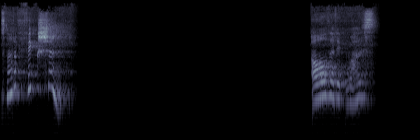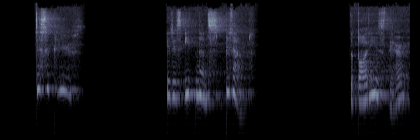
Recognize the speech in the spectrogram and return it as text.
It's not a fiction. All that it was disappears. It is eaten and spit out. The body is there,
